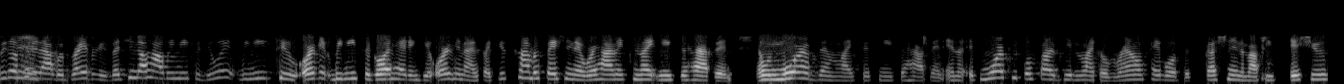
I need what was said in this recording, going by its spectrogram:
We're gonna put hmm. it out with bravery. But you know how we need to do it? We need to organ we need to go ahead and get organized. Like this conversation that we're having tonight needs to happen. And when more of them like this need to happen. And if more people start getting like a round table of discussion about these issues,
